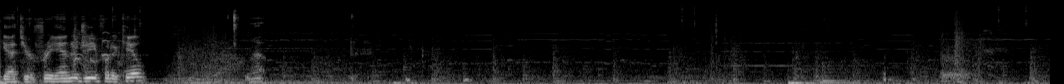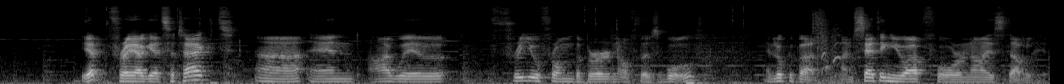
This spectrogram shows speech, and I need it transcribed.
Get your free energy for the kill. Yeah. Yep, Freya gets attacked, uh, and I will free you from the burden of this wolf. And look at that, I'm setting you up for a nice double hit.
